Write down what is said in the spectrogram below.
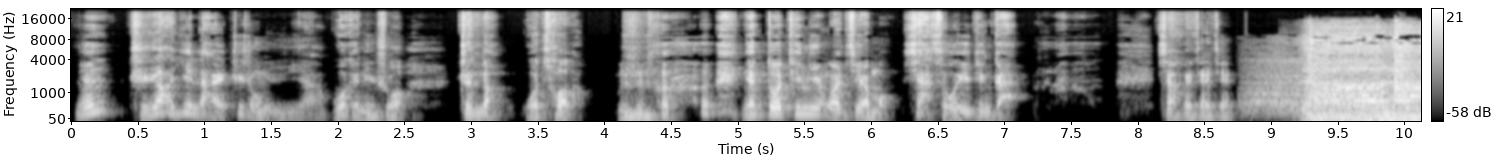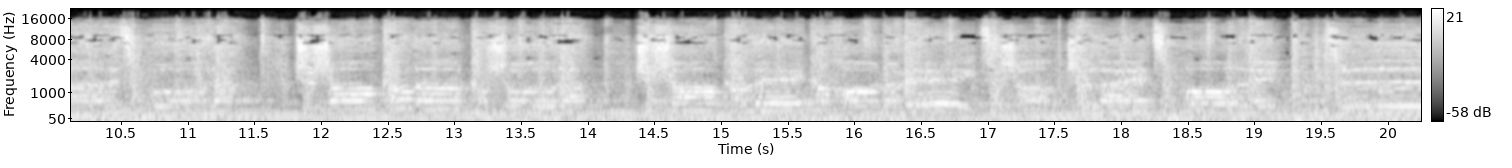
您只要一来这种语言，我跟你说，真的，我错了。嗯，您多听听我节目，下次我一定改。下回再见。啦啦啦淄博啦吃烧烤啦烤熟啦吃烧烤嘞烤好了嘞坐上车来淄博嘞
